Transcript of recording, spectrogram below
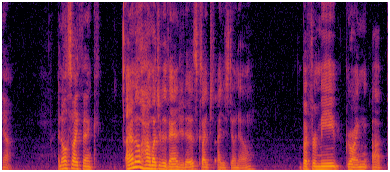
Yeah. And also, I think, I don't know how much of an advantage it is because I, just- I just don't know. But for me, growing up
